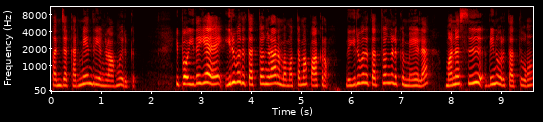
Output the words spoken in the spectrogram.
பஞ்ச கர்மேந்திரியங்களாகவும் இருக்குது இப்போ இதையே இருபது தத்துவங்களாக நம்ம மொத்தமாக பார்க்குறோம் இந்த இருபது தத்துவங்களுக்கு மேலே மனசு அப்படின்னு ஒரு தத்துவம்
